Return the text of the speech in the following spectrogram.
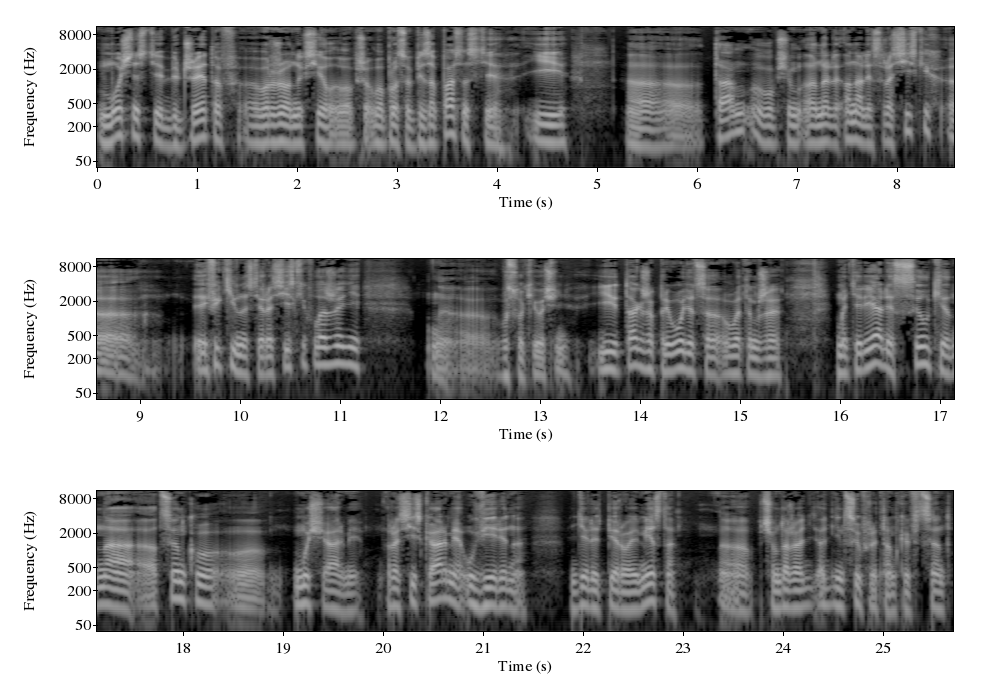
мощности бюджетов вооруженных сил, вопросов безопасности. И а, там, в общем, анализ российских, а, эффективности российских вложений а, высокий очень. И также приводятся в этом же материале ссылки на оценку мощи армии. Российская армия уверенно делит первое место, причем даже одни цифры, там коэффициент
